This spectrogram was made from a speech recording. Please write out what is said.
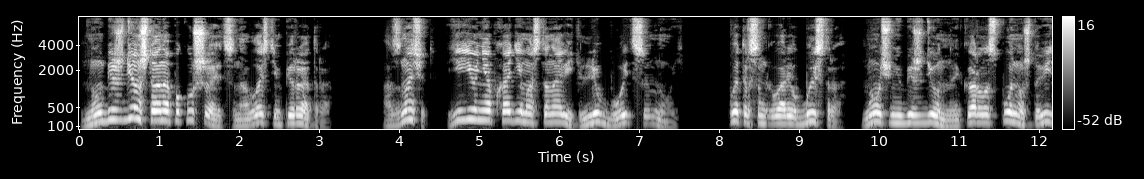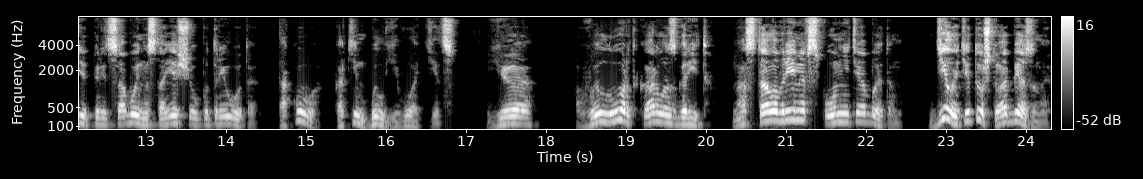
но убежден, что она покушается на власть императора. А значит, ее необходимо остановить любой ценой. Петерсон говорил быстро, но очень убежденно, и Карлос понял, что видит перед собой настоящего патриота, такого, каким был его отец. «Я... Вы лорд Карлос Грит. Настало время вспомнить об этом. Делайте то, что обязаны.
